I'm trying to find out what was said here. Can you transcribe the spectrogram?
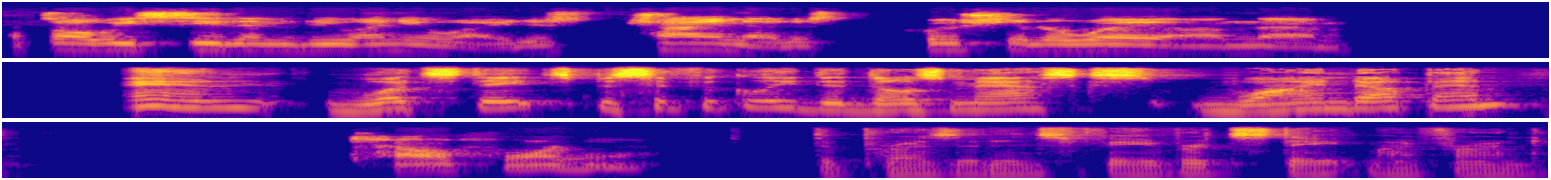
that's all we see them do anyway. Just China, just push it away on them. And what state specifically did those masks wind up in? California. The president's favorite state, my friend.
